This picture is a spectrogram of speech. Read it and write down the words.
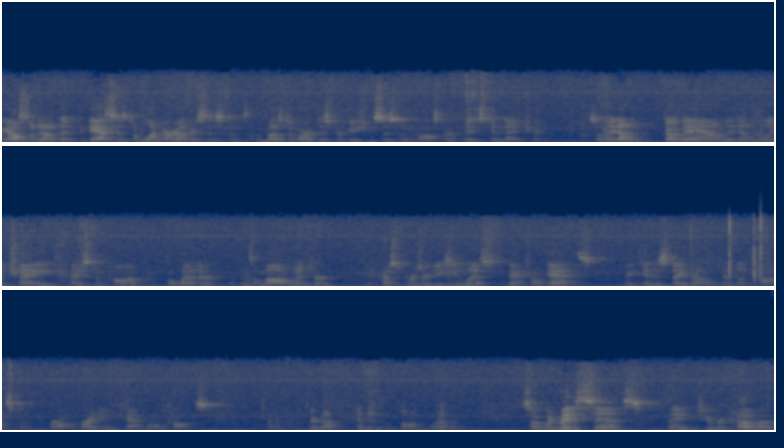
We also know that the gas system, like our other systems, most of our distribution system costs are fixed in nature. So they don't go down, they don't really change based upon the weather. If it's a mild winter, if customers are using less natural gas, they tend to stay relatively constant, our operating and capital costs. Okay? They're not dependent upon weather. So it would make sense, you think, to recover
